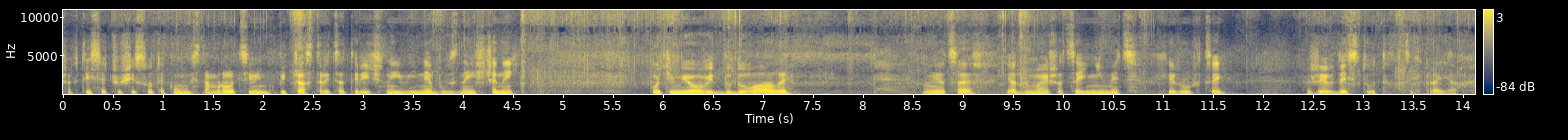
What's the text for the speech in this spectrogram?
Ще в 1600 якомусь там році він під час 30-річної війни був знищений. Потім його відбудували. Ну і оце, я думаю, що цей німець, хірург цей, жив десь тут, в цих краях.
